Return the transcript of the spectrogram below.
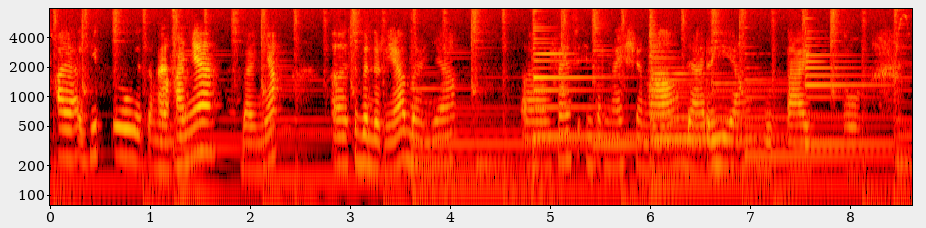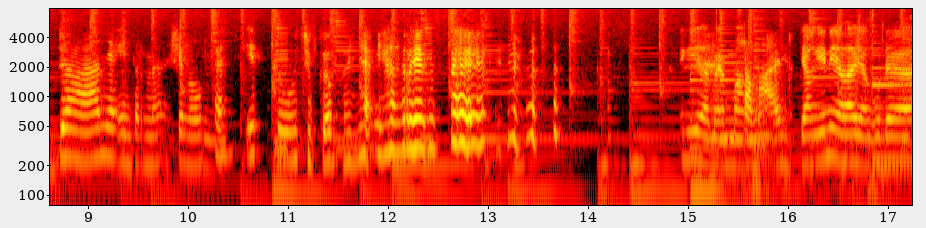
kayak gitu gitu Ada. makanya banyak eh, sebenarnya banyak eh, fans internasional dari yang buta gitu dan yang international Hmm. fans itu juga banyak yang rese Iya memang. sama aja Yang inilah yang udah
